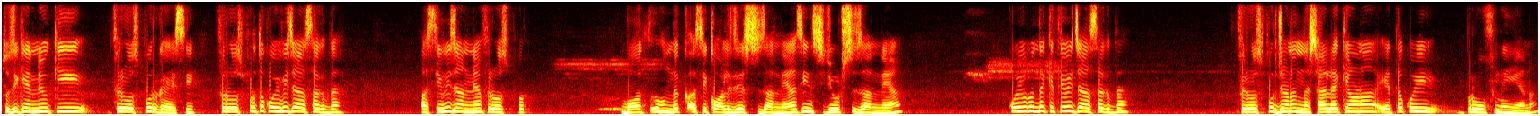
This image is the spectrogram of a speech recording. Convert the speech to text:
ਤੁਸੀਂ ਕਹਿੰਦੇ ਹੋ ਕਿ ਫਿਰੋਜ਼ਪੁਰ ਗਏ ਸੀ। ਫਿਰੋਜ਼ਪੁਰ ਤਾਂ ਕੋਈ ਵੀ ਜਾ ਸਕਦਾ ਅਸੀਂ ਵੀ ਜਾਂਦੇ ਹਾਂ ਫਿਰੋਜ਼ਪੁਰ। ਬਹੁਤ ਹੁੰਦਾ ਅਸੀਂ ਕਾਲਜਿਸ 'ਚ ਜਾਂਦੇ ਹਾਂ, ਅਸੀਂ ਇੰਸਟੀਚਿਊਟਸ 'ਚ ਜਾਂਦੇ ਹਾਂ। ਕੋਈ ਵੀ ਬੰਦਾ ਕਿਤੇ ਵੀ ਜਾ ਸਕਦਾ ਫਿਰੋਜ਼ਪੁਰ ਜਾਣਾ, ਨਸ਼ਾ ਲੈ ਕੇ ਆਉਣਾ, ਇਹ ਤਾਂ ਕੋਈ ਪ੍ਰੂਫ ਨਹੀਂ ਹੈ ਨਾ।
